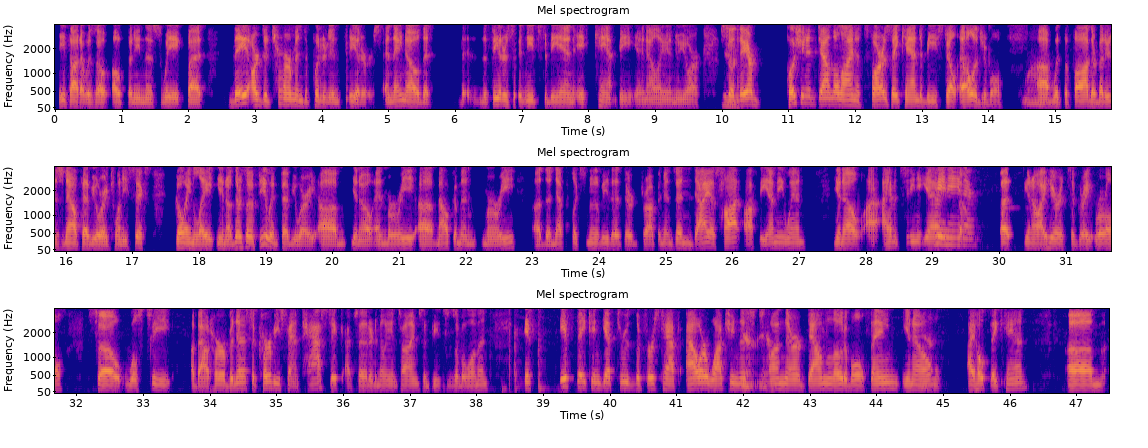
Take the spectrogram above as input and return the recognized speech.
He thought it was o- opening this week, but they are determined to put it in theaters, and they know that the, the theaters it needs to be in, it can't be in LA and New York. So they are pushing it down the line as far as they can to be still eligible wow. uh, with the father, but it is now February 26th, going late. You know, there's a few in February. Um, you know, and Marie, uh, Malcolm and Marie, uh, the Netflix movie that they're dropping in. Zendaya's hot off the Emmy win. You know, I, I haven't seen it yet, Me so- neither. but you know, I hear it's a great role. So we'll see about her. Vanessa Kirby's fantastic. I've said it a million times in Pieces of a Woman. If if they can get through the first half hour watching this Yeah, yeah. on their downloadable thing, you know, I hope they can. Um,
